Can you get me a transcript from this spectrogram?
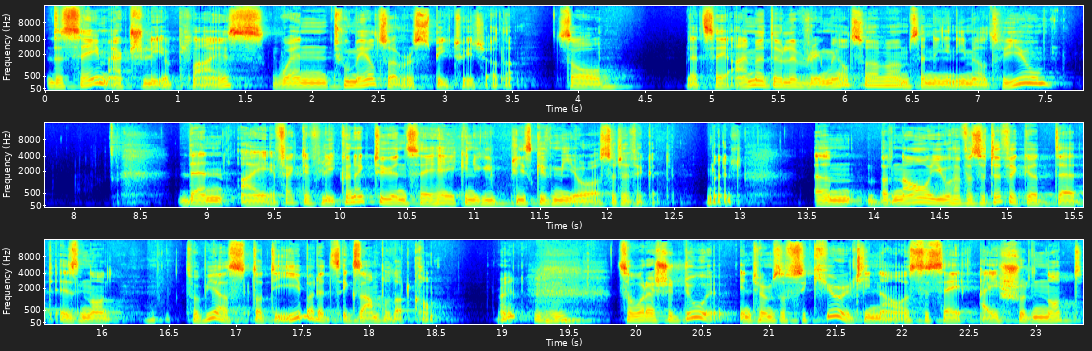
the same actually applies when two mail servers speak to each other. So let's say I'm a delivering mail server, I'm sending an email to you. Then I effectively connect to you and say, hey, can you please give me your certificate? Right? Um, but now you have a certificate that is not tobias.de, but it's example.com. Right? Mm-hmm. So what I should do in terms of security now is to say I should not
